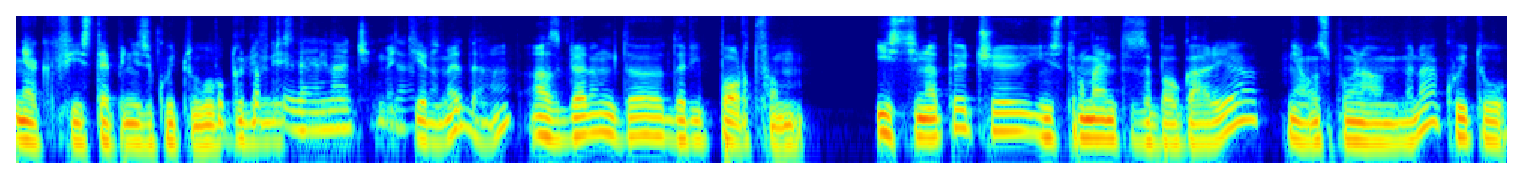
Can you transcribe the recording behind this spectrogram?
някакви степени, за които По дори не искаме да, начин, коментираме. Да, да. Аз гледам да, да репортвам. Истината е, че инструментът за България, няма да споменавам имена, които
